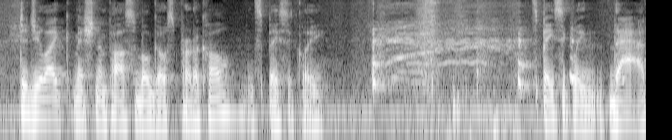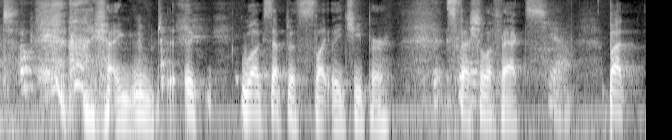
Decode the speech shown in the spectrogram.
did you like Mission Impossible Ghost Protocol? It's basically. Basically that. Okay. I- well, except with slightly cheaper special Slightly. effects. Yeah. But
